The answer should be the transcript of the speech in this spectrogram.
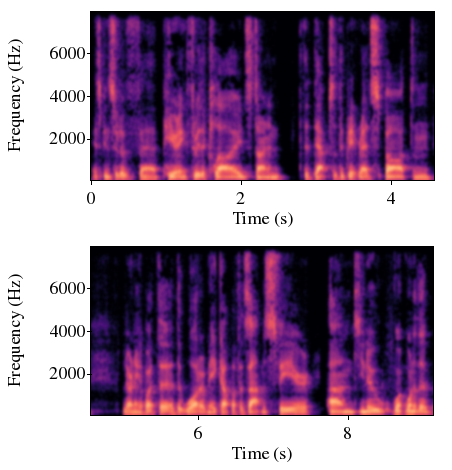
It's been sort of uh, peering through the clouds down in the depths of the Great Red Spot and learning about the the water makeup of its atmosphere. And you know, one of the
